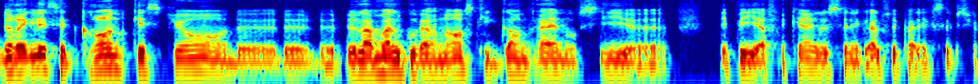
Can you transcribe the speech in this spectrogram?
régler cette grande question de, de, de, de la malgouvernance qui gangrène aussi euh, les pays africains et le Sénégal ne fait pas l'exception.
